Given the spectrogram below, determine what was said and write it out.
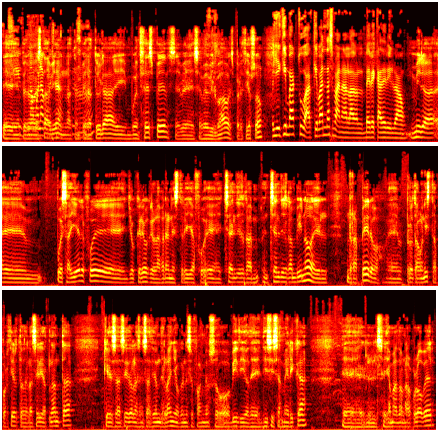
eh, Sí, pero está bien, la temperatura y un buen césped, se ve, se ve Bilbao, es precioso. Oye, ¿y quién va a actuar? ¿Qué bandas van al al BBK de Bilbao? Mira, eh, pues ayer fue, yo creo que la gran estrella fue Childish Gambino, el rapero, eh, protagonista, por cierto, de la serie Atlanta, que esa ha sido la sensación del año con ese famoso vídeo de This is America. Eh, se llama Donald Glover.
